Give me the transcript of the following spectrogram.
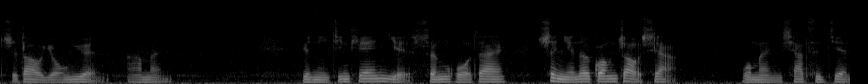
直到永远。阿门。愿你今天也生活在圣言的光照下。我们下次见。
